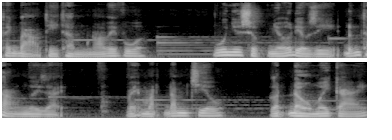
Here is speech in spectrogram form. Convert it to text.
Thanh Bảo thì thầm nói với vua. Vua như sực nhớ điều gì, đứng thẳng người dậy, vẻ mặt đăm chiêu, gật đầu mấy cái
